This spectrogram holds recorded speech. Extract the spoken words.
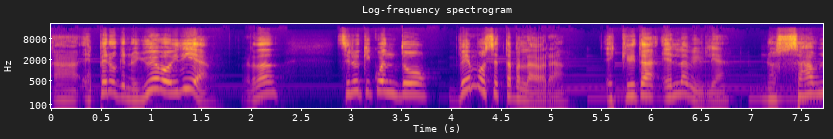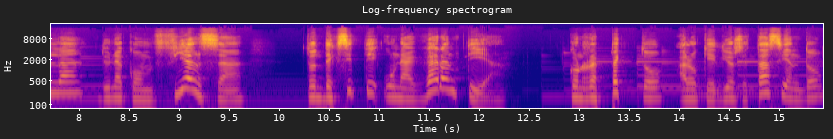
ah, espero que no llueva hoy día, ¿verdad? Sino que cuando vemos esta palabra escrita en la Biblia, nos habla de una confianza donde existe una garantía con respecto a lo que Dios está haciendo,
